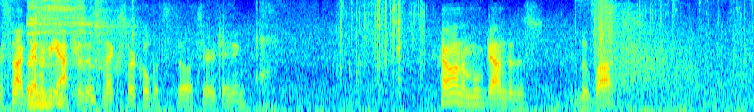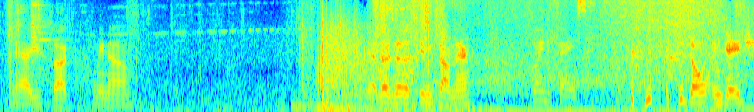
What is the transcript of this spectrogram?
It's not gonna be after this next circle, but still, it's irritating. I want to move down to this loot box. Yeah, you suck. We know. Yeah, there's other teams down there. Going to phase. Don't engage.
